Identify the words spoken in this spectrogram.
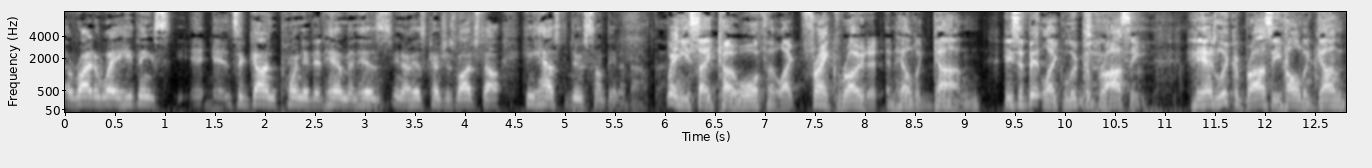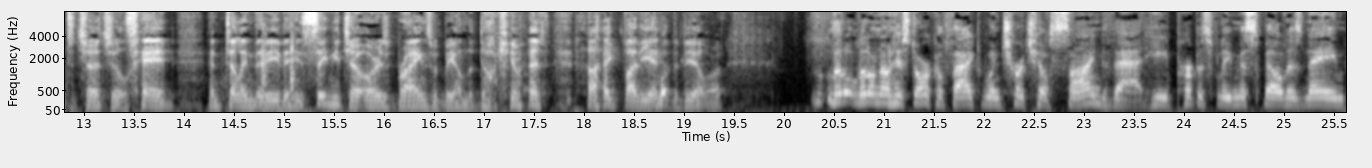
uh, right away he thinks it's a gun pointed at him and his, you know, his country's lifestyle. He has to do something about that. when you say co-author, like Frank wrote it and held a gun, he's a bit like Luca Brasi. He had Luca Brasi hold a gun to Churchill's head and tell him that either his signature or his brains would be on the document, like by the end of the deal, right? Little little known historical fact: when Churchill signed that, he purposefully misspelled his name,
